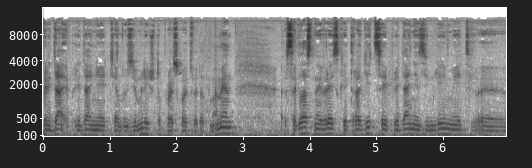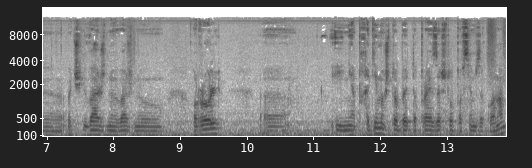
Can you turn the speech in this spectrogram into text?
Предание телу земли, что происходит в этот момент. Согласно еврейской традиции, предание земли имеет э, очень важную, важную роль э, и необходимо, чтобы это произошло по всем законам,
